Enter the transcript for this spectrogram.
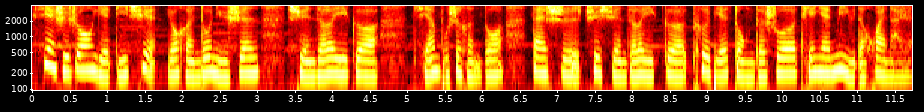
现实中也的确有很多女生选择了一个。钱不是很多，但是却选择了一个特别懂得说甜言蜜语的坏男人。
